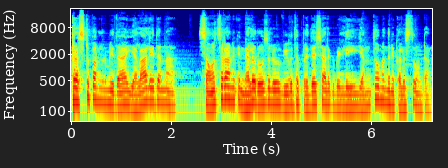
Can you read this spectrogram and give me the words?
ట్రస్ట్ పనుల మీద ఎలా లేదన్నా సంవత్సరానికి నెల రోజులు వివిధ ప్రదేశాలకు వెళ్ళి ఎంతోమందిని కలుస్తూ ఉంటాను.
